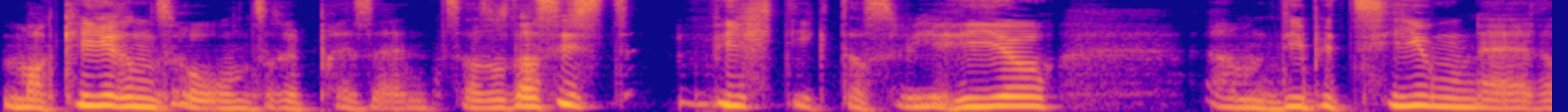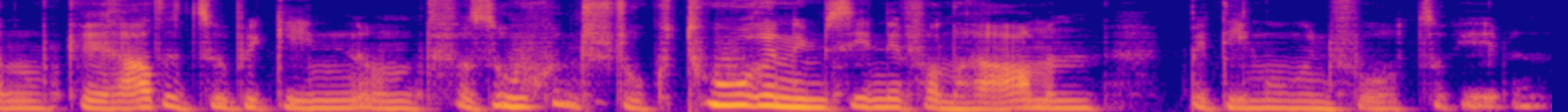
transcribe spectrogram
markieren so unsere Präsenz. Also das ist wichtig, dass wir hier ähm, die Beziehung nähren, gerade zu Beginn und versuchen, Strukturen im Sinne von Rahmenbedingungen vorzugeben.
